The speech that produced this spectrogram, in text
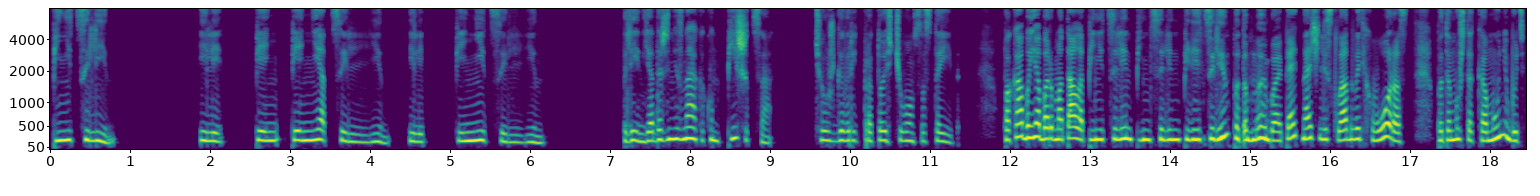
пенициллин. Или пен пенециллин. Или пенициллин. Блин, я даже не знаю, как он пишется. Чего уж говорить про то, из чего он состоит. Пока бы я бормотала пенициллин, пенициллин, пенициллин, подо мной бы опять начали складывать хворост, потому что кому-нибудь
